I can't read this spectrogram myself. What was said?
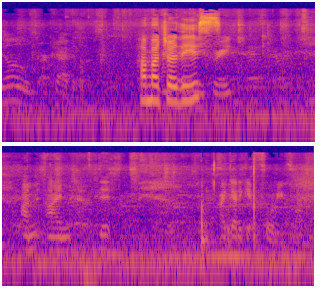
Those are fabulous. How much are these? Great. I'm, I'm, th- I gotta get 40 for them.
